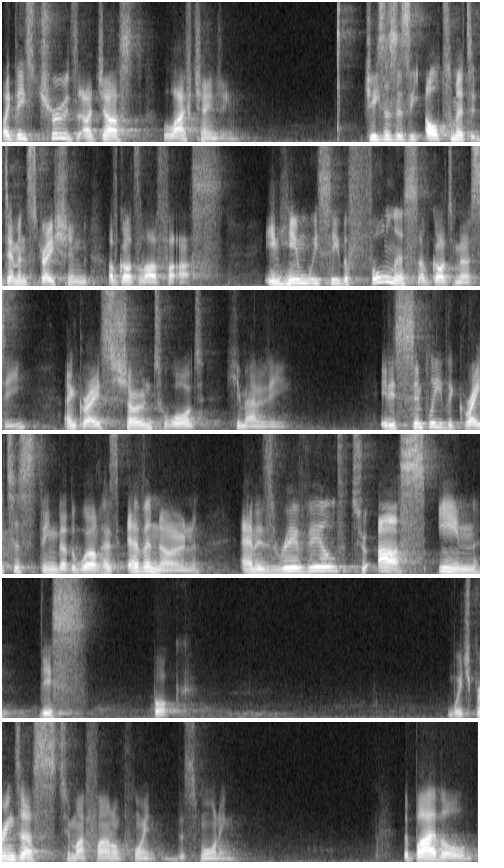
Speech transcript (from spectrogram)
Like these truths are just life changing. Jesus is the ultimate demonstration of God's love for us. In him, we see the fullness of God's mercy and grace shown towards humanity. It is simply the greatest thing that the world has ever known and is revealed to us in this book. Which brings us to my final point this morning. The Bible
